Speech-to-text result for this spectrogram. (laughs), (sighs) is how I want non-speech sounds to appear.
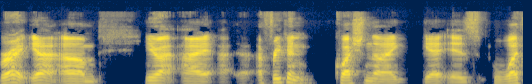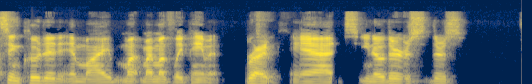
Right. Yeah. Um, you know, I, I a frequent question that I get is what's included in my my monthly payment. Right. And you know, there's there's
